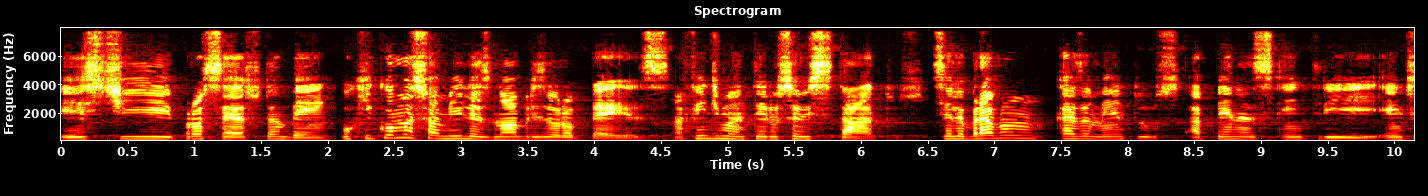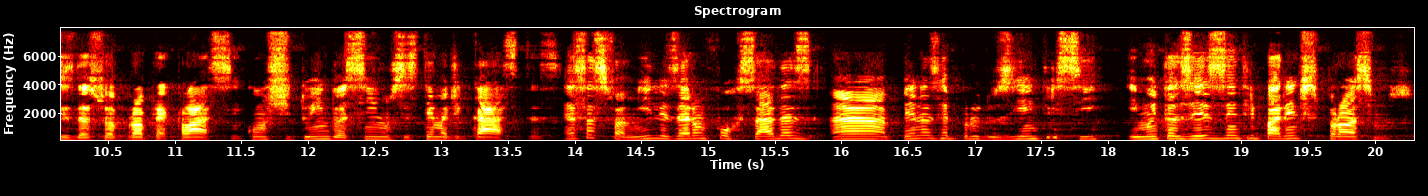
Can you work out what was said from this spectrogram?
este processo também, porque como as famílias nobres europeias, a fim de manter o seu status, celebravam casamentos apenas entre entes da sua própria classe, constituindo assim um sistema de castas, essas famílias eram forçadas a apenas reproduzir entre si e muitas vezes entre parentes próximos.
